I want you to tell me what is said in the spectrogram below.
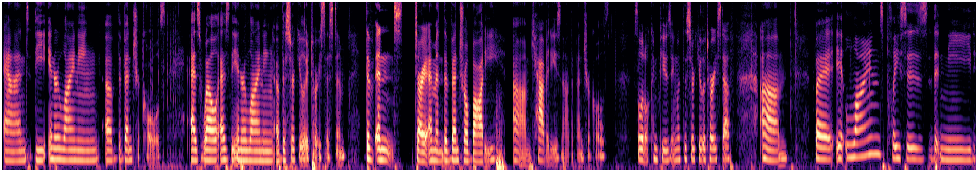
and the inner lining of the ventricles, as well as the inner lining of the circulatory system. The and sorry, I meant the ventral body um, cavities, not the ventricles. It's a little confusing with the circulatory stuff, um, but it lines places that need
